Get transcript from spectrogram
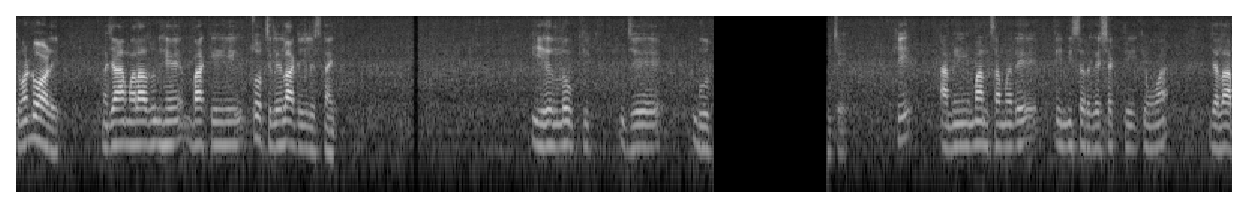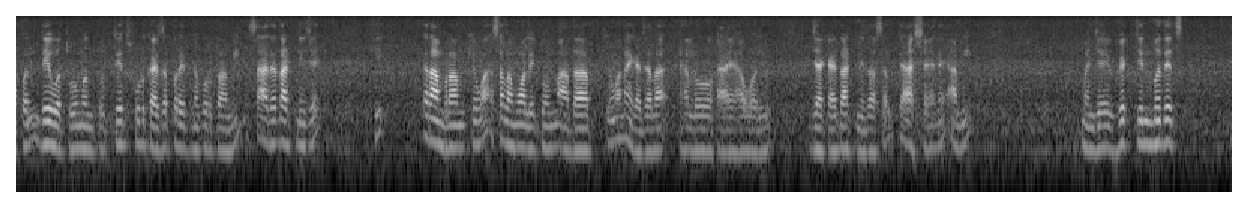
किंवा डोहाळे. म्हणजे आम्हाला अजून हे बाकी चोचले लागलेलेच नाहीत. हे लौकिक जे भूत की आम्ही माणसामध्ये ती निसर्गशक्ती किंवा ज्याला आपण देवत्व म्हणतो तेच हुडकायचा प्रयत्न करतो आम्ही. साध्या दाटणीचे की राम राम किंवा सलाम वालेकुम आदाब किंवा नाही का ज्याला hello hi how are you ज्या काय दाटणीचं असेल त्या आशयाने आम्ही म्हणजे व्यक्तींमध्येच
